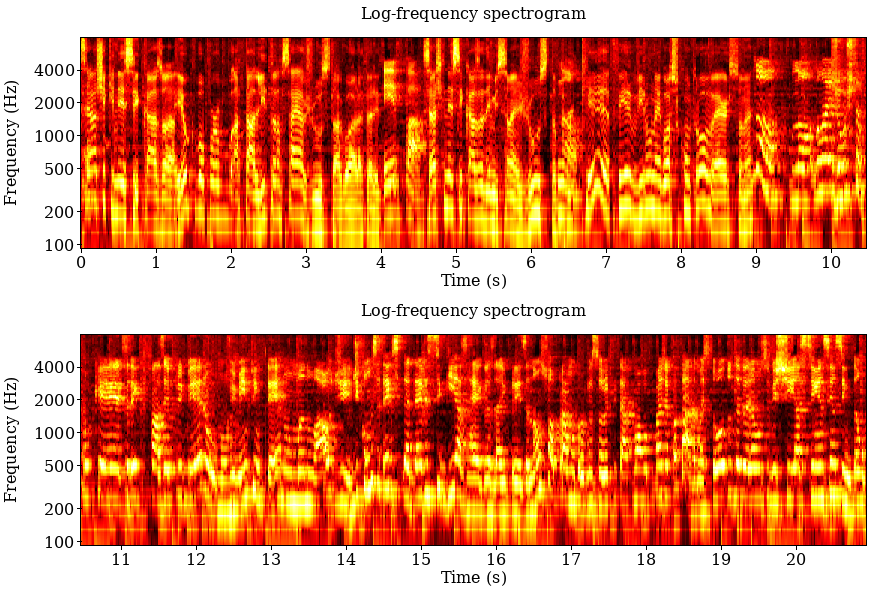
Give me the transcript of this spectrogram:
você acha que nesse caso, eu que vou pôr a Thalita na saia justa agora, Thalita? Epa. Você acha que nesse caso a demissão é justa? Não. Porque vira um negócio controverso, né? Não, não, não é justa porque você tem que fazer primeiro o movimento interno, um manual de, de como você tem que- deve seguir as regras da empresa. Não só pra uma professora que tá com uma roupa mais decotada, mas todos deverão se vestir assim, assim, assim. Então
